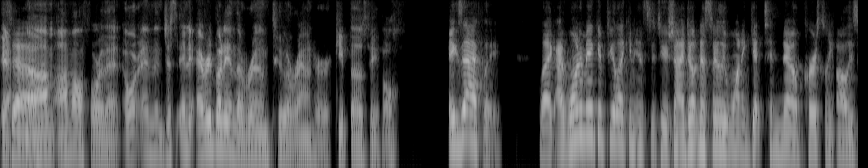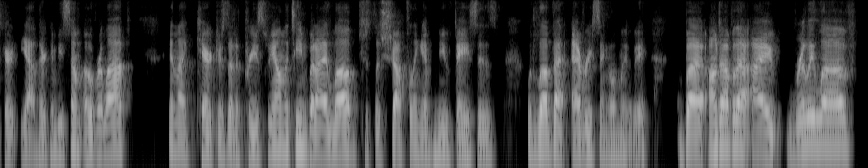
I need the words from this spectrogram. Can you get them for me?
Yeah, So- no, I'm I'm all for that. Or and then just and everybody in the room too around her. Keep those people. Exactly. Like I want to make it feel like an institution. I don't necessarily want to get to know personally all these characters. Yeah, there can be some overlap in like characters that have previously on the team, but I love just the shuffling of new faces. Would love that every single movie. But on top of that, I really loved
